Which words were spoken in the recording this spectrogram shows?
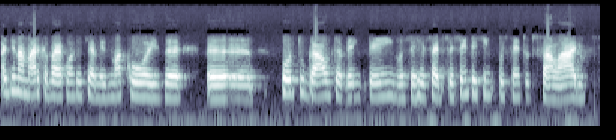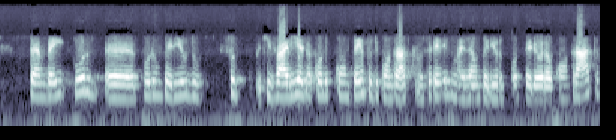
A Dinamarca vai acontecer a mesma coisa. Uh, Portugal também tem, você recebe 65% do salário também por, eh, por um período que varia de acordo com o tempo de contrato que você teve, mas é um período posterior ao contrato.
